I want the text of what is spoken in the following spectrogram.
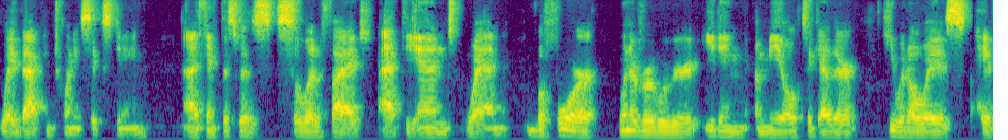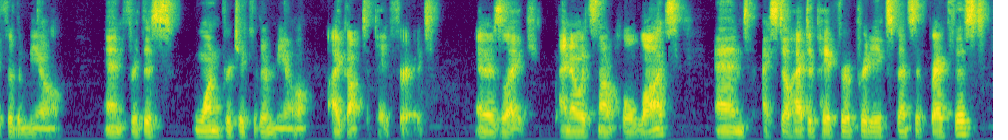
way back in 2016. And I think this was solidified at the end when, before, whenever we were eating a meal together, he would always pay for the meal. And for this one particular meal, I got to pay for it. And it was like, I know it's not a whole lot, and I still had to pay for a pretty expensive breakfast,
